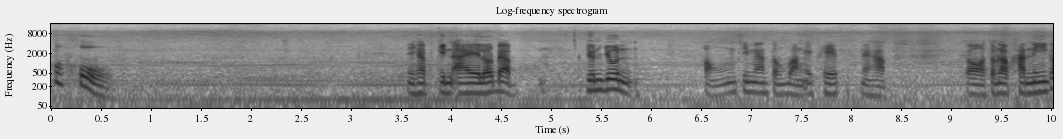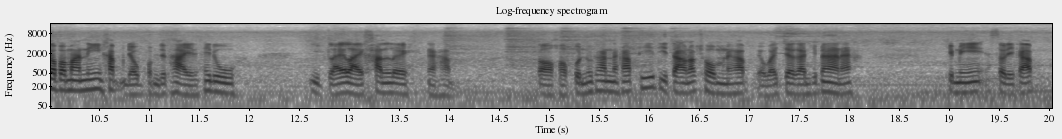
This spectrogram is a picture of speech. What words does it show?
โอ้โห นี่ครับ กินไอรถแบบยุ่นยุ่นๆของทีมงานสมหวังเอ็กเพสนะครับ ก็สำหรับคันนี้ก็ประมาณนี้ครับ เดี๋ยวผมจะถ่ายให้ดูอีกหลาย ๆ คันเลยนะครับก็ขอบคุณทุกท่านนะครับ ที่ติดตามรับชมนะครับ เดี๋ยวไว้เจอกันคลิปหน้านะ คลิปนี้สวัสดีครับ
